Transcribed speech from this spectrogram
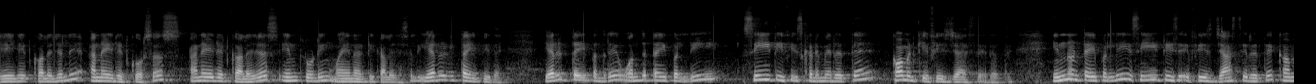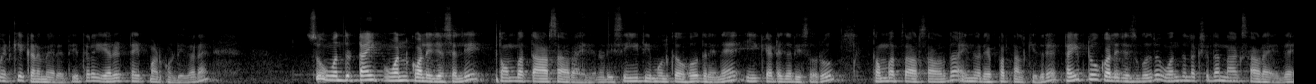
ಏಡೆಡ್ ಕಾಲೇಜಲ್ಲಿ unaided courses unaided colleges including minority ಕಾಲೇಜಸಲ್ಲಿ ಎರಡು ಟೈಪ್ ಇದೆ. ಎರಡು ಟೈಪ್ ಅಂದರೆ ಒಂದು ಟೈಪಲ್ಲಿ ಸಿ ಇ ಟಿ ಫೀಸ್ ಕಡಿಮೆ ಇರುತ್ತೆ ಕಾಮೆಂಟ್ ಕೆ ಫೀಸ್ ಜಾಸ್ತಿ ಇರುತ್ತೆ. ಇನ್ನೊಂದು ಟೈಪಲ್ಲಿ ಸಿ ಇ ಟಿ ಫೀಸ್ ಜಾಸ್ತಿ ಇರುತ್ತೆ ಕಾಮೆಂಟ್ಗೆ ಕಡಿಮೆ ಇರುತ್ತೆ. ಈ ಥರ ಎರಡು ಟೈಪ್ ಮಾಡ್ಕೊಂಡಿದ್ದಾರೆ. ಸೊ ಒಂದು ಟೈಪ್ ಒನ್ ಕಾಲೇಜಸಲ್ಲಿ ತೊಂಬತ್ತಾರು ಸಾವಿರ ಇದೆ. ನೋಡಿ ಸಿ ಇ ಟಿ ಮೂಲಕ ಹೋದ್ರೇ ಈ ಕ್ಯಾಟಗರೀಸ್ ಅವರು ತೊಂಬತ್ತಾರು ಸಾವಿರದ ಐನೂರ ಎಪ್ಪತ್ನಾಲ್ಕು ಇದ್ದರೆ ಟೈಪ್ ಟು ಕಾಲೇಜಸ್ಗೆ ಹೋದರೆ ಒಂದು ಲಕ್ಷದ ನಾಲ್ಕು ಸಾವಿರ ಇದೆ.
